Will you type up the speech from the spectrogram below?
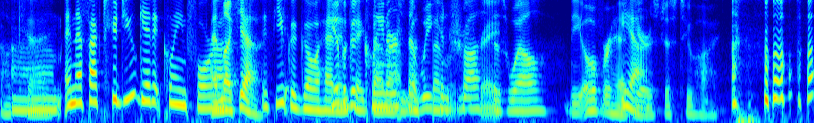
Okay. Um, and in fact, could you get it cleaned for and us? like, yeah, if you could go ahead. And do you have and a good cleaners that, that, on, we that can trust as well? The overhead Yeah. here is just too high.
